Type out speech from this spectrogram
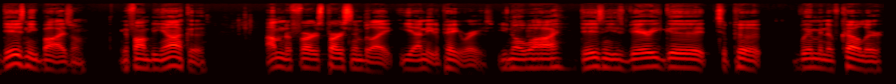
Disney buys them, if I'm Bianca, I'm the first person to be like, yeah, I need a pay raise. You know why? Disney is very good to put women of color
